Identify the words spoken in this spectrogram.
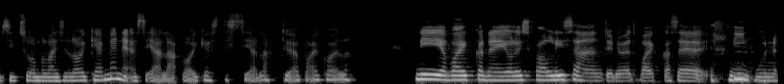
sit suomalaisilla oikein menee siellä oikeasti siellä työpaikoilla. Niin, ja vaikka ne ei olisikaan lisääntynyt, että vaikka se mm. niin kun,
